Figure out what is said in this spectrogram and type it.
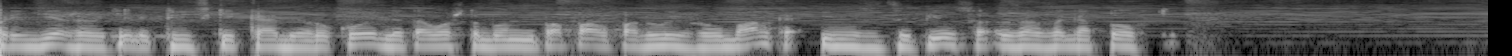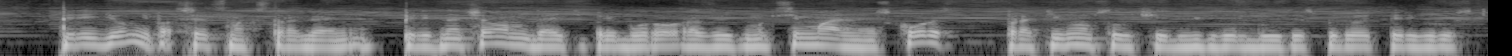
Придерживайте электрический кабель рукой для того, чтобы он не попал под лыжу у банка и не зацепился за заготовки. Перейдем непосредственно к строганию. Перед началом дайте прибору развить максимальную скорость, в противном случае двигатель будет испытывать перегрузки.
